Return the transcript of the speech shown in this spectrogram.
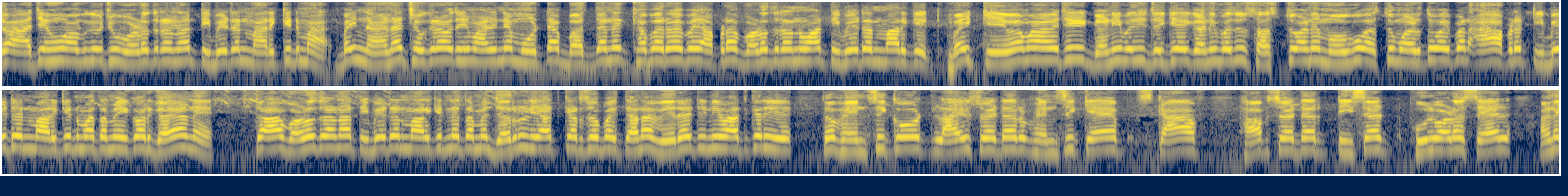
તો આજે હું આવી ગયો છું વડોદરાના ટિબેટન માર્કેટમાં. ભાઈ, નાના છોકરાઓથી માંડીને મોટા બધાને જ ખબર હોય ભાઈ, આપણા વડોદરાનું આ ટિબેટન માર્કેટ. ભાઈ, કહેવામાં આવે છે કે ઘણી બધી જગ્યાએ ઘણી બધું સસ્તું અને મોંઘું વસ્તુ મળતું હોય, પણ આ આપણે ટિબેટન માર્કેટમાં તમે એકવાર ગયા ને તો આ વડોદરાના તિબેટન માર્કેટને તમે જરૂર યાદ કરશો ભાઈ. ત્યાંના વેરાયટીની વાત કરીએ, તો ફેન્સી કોટ લાઈવ sweater fancy cap scarf half sweater T shirt ફૂલવાળો સેલ અને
